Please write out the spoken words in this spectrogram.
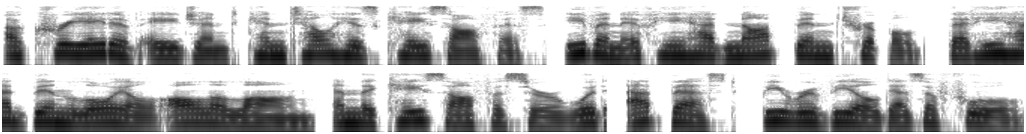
A creative agent can tell his case office, even if he had not been tripled, that he had been loyal all along, and the case officer would, at best, be revealed as a fool.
